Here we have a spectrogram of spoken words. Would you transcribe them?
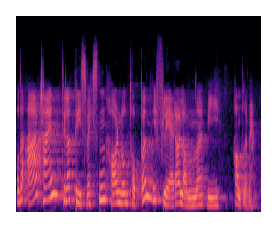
Og det er tegn til at prisveksten har nådd toppen i flere av landene vi handler med.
